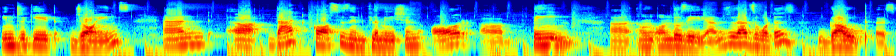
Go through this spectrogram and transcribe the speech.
intricate joints and uh, that causes inflammation or uh, pain uh, on, on, those areas. So that's what is gout is.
